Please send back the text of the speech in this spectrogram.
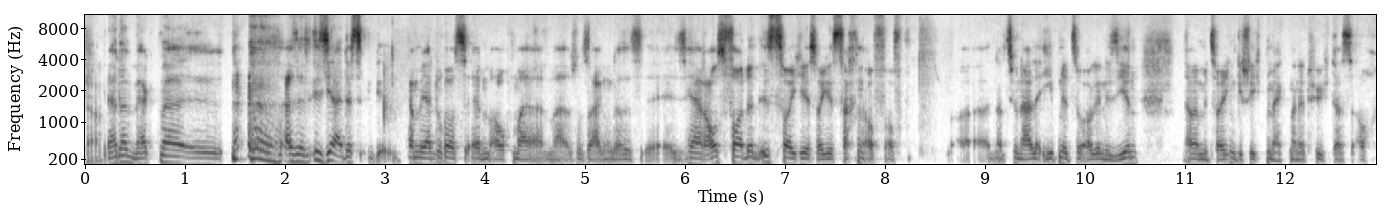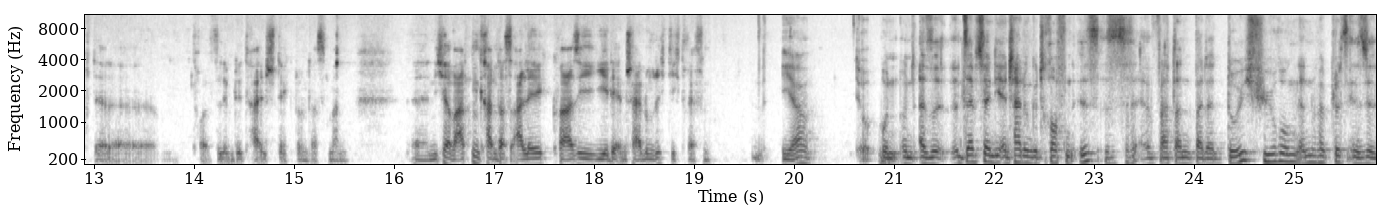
Ja. ja, da merkt man, äh, also es ist ja, das kann man ja durchaus ähm, auch mal, mal so sagen, dass es, äh, es herausfordernd ist, solche, solche Sachen auf, auf äh, nationaler Ebene zu organisieren. Aber mit solchen Geschichten merkt man natürlich, dass auch der Teufel im Detail steckt und dass man nicht erwarten kann, dass alle quasi jede Entscheidung richtig treffen. Ja, Und, und also selbst wenn die Entscheidung getroffen ist, ist es einfach dann bei der Durchführung dann plötzlich, also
